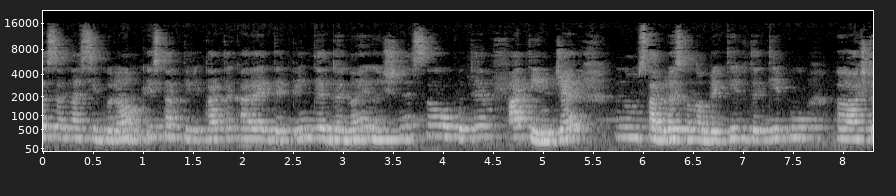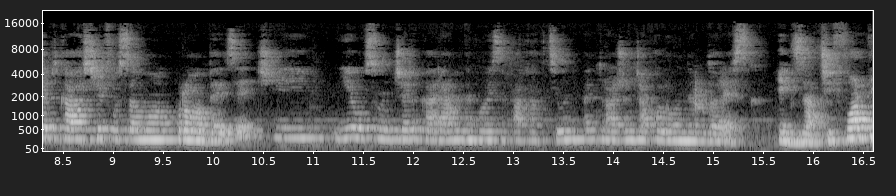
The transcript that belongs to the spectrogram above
100% să ne asigurăm că este o activitate care depinde de noi înșine să o putem atinge. Nu stabilesc un obiectiv de tipul aștept ca șeful să mă promoveze, ci eu sunt cel care am nevoie să fac acțiuni pentru a ajunge acolo unde îmi doresc. Exact. Și foarte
